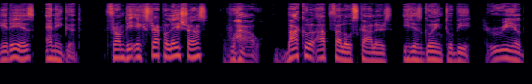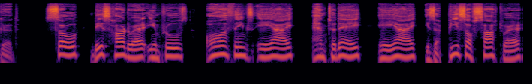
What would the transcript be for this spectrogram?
it is any good. From the extrapolations, wow, buckle up fellow scholars, it is going to be real good. So, this hardware improves all things AI, and today, AI is a piece of software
